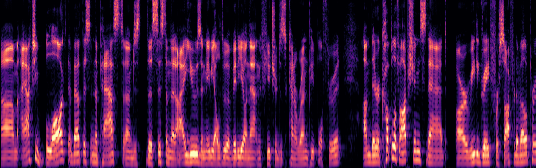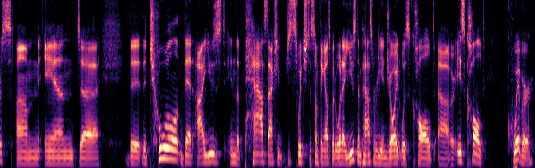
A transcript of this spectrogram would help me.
Um, I actually blogged about this in the past, um, just the system that I use, and maybe I'll do a video on that in the future, just kind of run people through it. Um, there are a couple of options that are really great for software developers, um, and uh, the the tool that I used in the past I actually just switched to something else. But what I used in the past and really enjoyed was called uh, or is called Quiver.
